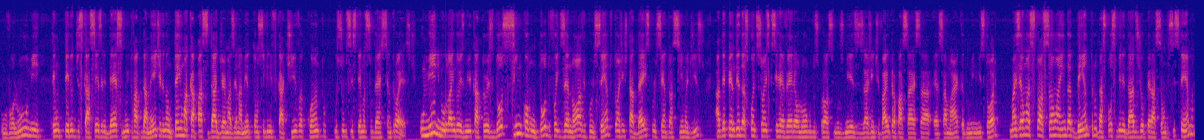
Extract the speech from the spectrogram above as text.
o volume, tem um período de escassez, ele desce muito rapidamente, ele não tem uma capacidade de armazenamento tão significativa quanto o subsistema Sudeste Centro-Oeste. O mínimo lá em 2014 do SIM como um todo foi 19%, então a gente está 10% acima disso. A depender das condições que se revelem ao longo dos próximos meses, a gente vai ultrapassar essa, essa marca do mínimo histórico, mas é uma situação ainda dentro das possibilidades de operação do sistema.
